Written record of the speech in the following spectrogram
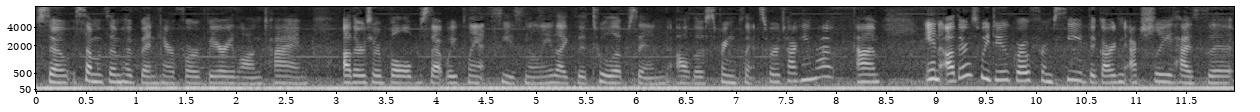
So some of them have been here for a very long time. Others are bulbs that we plant seasonally, like the tulips and all those spring plants we were talking about. Um, and others we do grow from seed. The garden actually has the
